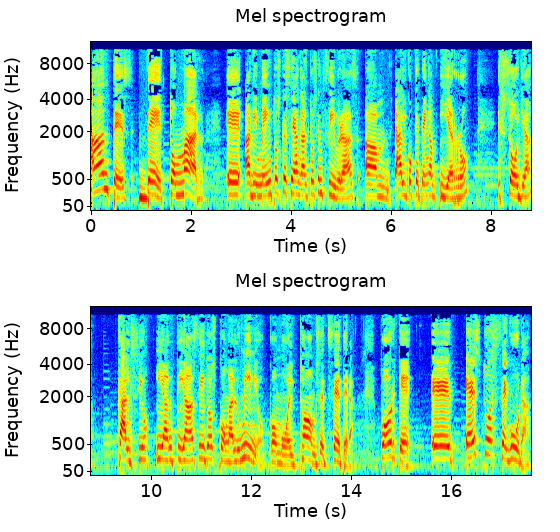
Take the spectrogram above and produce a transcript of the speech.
antes de tomar eh, alimentos que sean altos en fibras, algo que tenga hierro, soya, calcio y antiácidos con aluminio, como el TOMS, etcétera, porque eh, esto asegura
